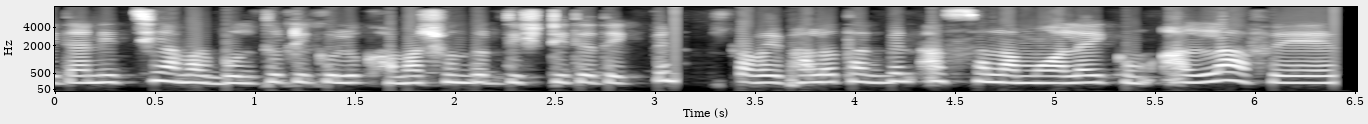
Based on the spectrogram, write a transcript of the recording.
বিদায় নিচ্ছি। আমার ভুল ত্রুটিগুলো ক্ষমা সুন্দর দৃষ্টিতে দেখবেন। সবাই ভালো থাকবেন। আসসালামু আলাইকুম। আল্লাহ হাফেজ।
